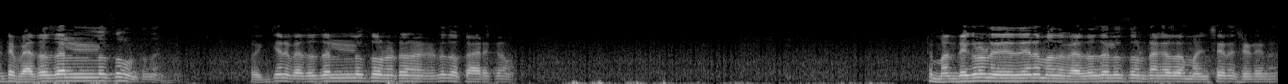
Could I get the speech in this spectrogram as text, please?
అంటే వెదజల్లుతూ ఉంటుందండి. ప్రజ్ఞను వెదజల్లుతూ ఉండటం అనేటువంటిది ఒక కార్యక్రమం. మన దగ్గర ఉన్నది ఏదైనా మనం వెదజల్లుతూ ఉంటాం కదా మంచైనా చెడైనా.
